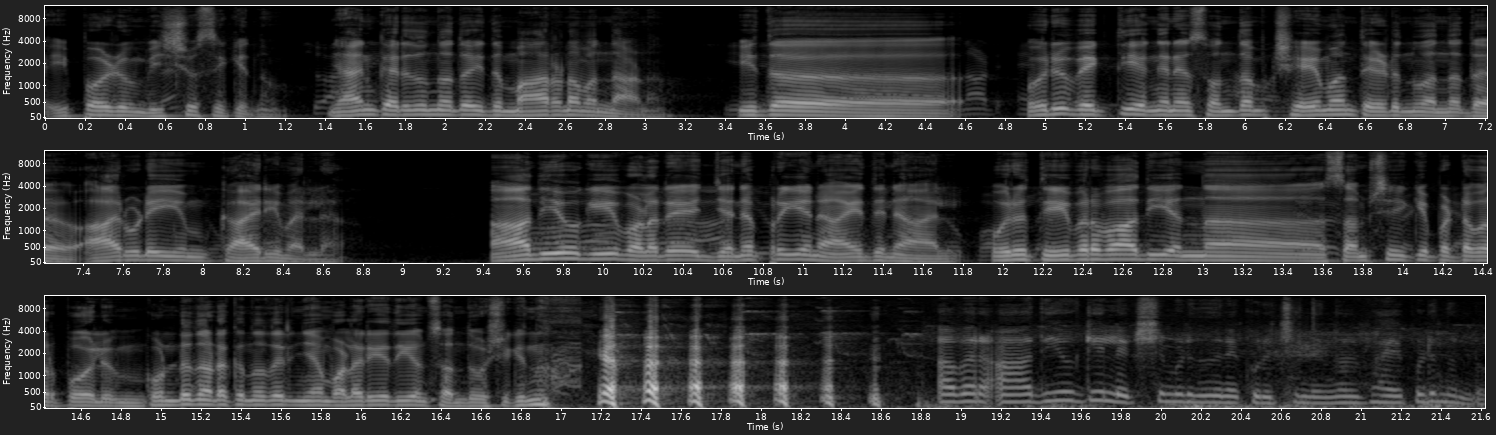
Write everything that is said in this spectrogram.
ഇപ്പോഴും വിശ്വസിക്കുന്നു. ഞാൻ കരുതുന്നത് ഇത് മാറണമെന്നാണ്. ഇത് ഒരു വ്യക്തി എങ്ങനെ സ്വന്തം ക്ഷേമം തേടുന്നു എന്നത് ആരുടെയും കാര്യമല്ല. ആദിയോഗി വളരെ ജനപ്രിയനായതിനാൽ ഒരു തീവ്രവാദി എന്ന് സംശയിക്കപ്പെട്ടവർ പോലും കൊണ്ടു നടക്കുന്നതിൽ ഞാൻ വളരെയധികം സന്തോഷിക്കുന്നു. അവർ ആദിയോഗിയെ ലക്ഷ്യമിടുന്നതിനെക്കുറിച്ച് നിങ്ങൾ ഭയപ്പെടുന്നുണ്ടോ?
